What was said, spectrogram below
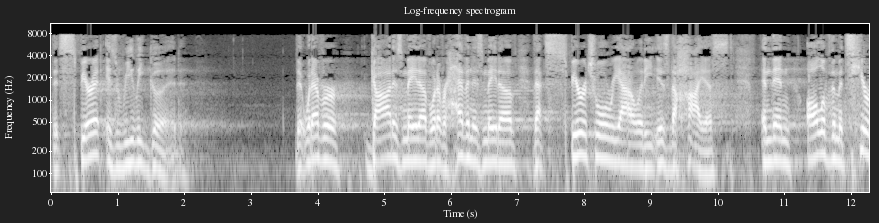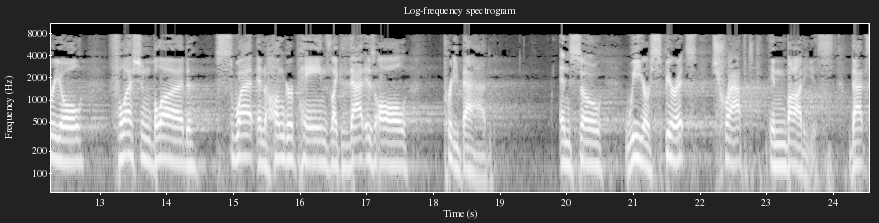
That spirit is really good. That whatever God is made of, whatever heaven is made of, that spiritual reality is the highest. And then all of the material, flesh and blood, sweat and hunger pains, like that is all pretty bad. And so we are spirits trapped in bodies. That's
